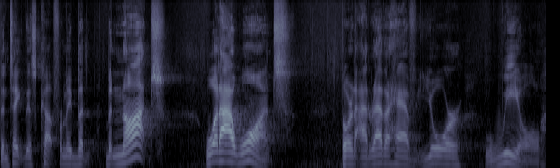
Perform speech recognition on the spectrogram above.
then take this cup from me, but, but not what I want. Lord, I'd rather have your will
